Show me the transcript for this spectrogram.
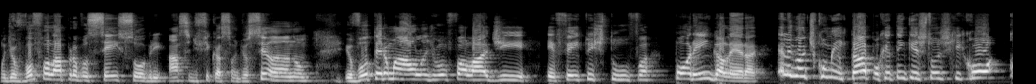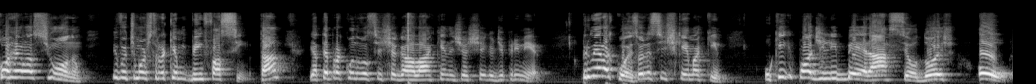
onde eu vou falar para vocês sobre acidificação de oceano, eu vou ter uma aula onde eu vou falar de efeito estufa, porém, galera, é legal te comentar porque tem questões que co correlacionam. E vou te mostrar que é bem facinho, tá? E até para quando você chegar lá, a já chega de primeira. Primeira coisa, olha esse esquema aqui. O que, que pode liberar CO2 ou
